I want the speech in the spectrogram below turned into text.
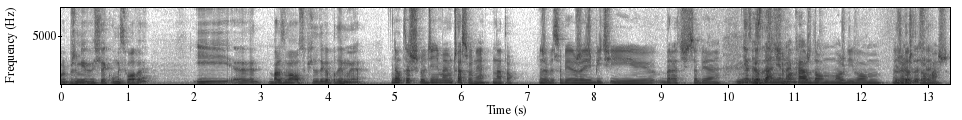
olbrzymi wysiłek umysłowy i bardzo mało osób się do tego podejmuje. No też ludzie nie mają czasu, nie? Na to, żeby sobie rzeźbić i brać sobie zdanie się, na każdą możliwą Nie rzecz, którą się. masz.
